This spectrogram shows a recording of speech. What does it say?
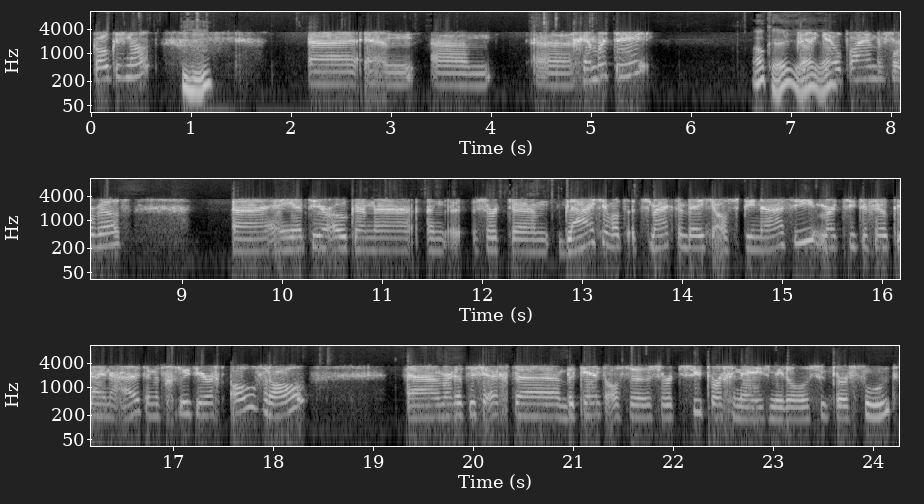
kokosnoot. Mhm. Eh, en eh, gemberthee. Oké, ja, Tegen ja. keelpijn bijvoorbeeld. Eh, en je hebt hier ook een, eh, een, eh, soort ehm, blaadje, wat het smaakt een beetje als spinazie, maar het ziet er veel kleiner uit en het groeit hier echt overal. Eh, maar dat is echt eh, bekend als een soort supergeneesmiddel, superfood.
